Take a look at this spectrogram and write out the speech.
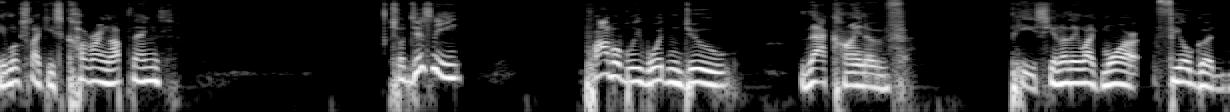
He looks like he's covering up things. So Disney probably wouldn't do that kind of piece. You know, they like more feel good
